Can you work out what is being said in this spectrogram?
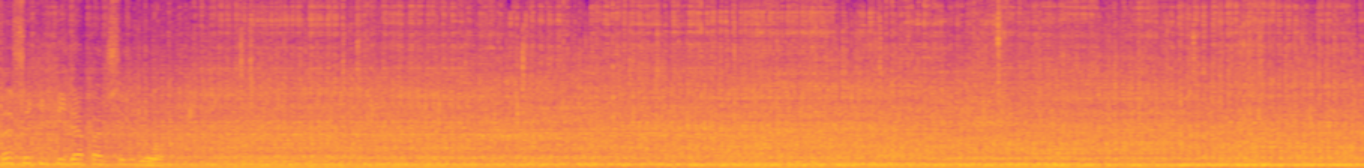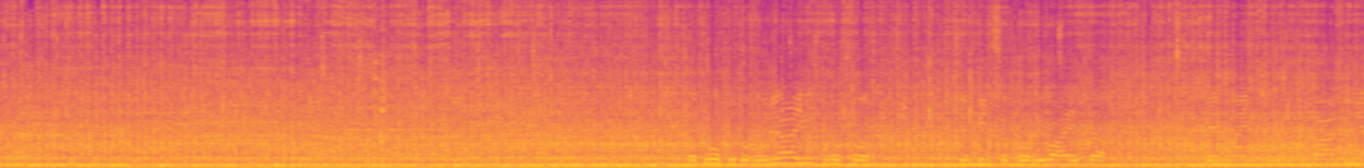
Це ще тільки йде перше відро. Потроху додаю, тому що чим більше прогрівається, тим менше навантаження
